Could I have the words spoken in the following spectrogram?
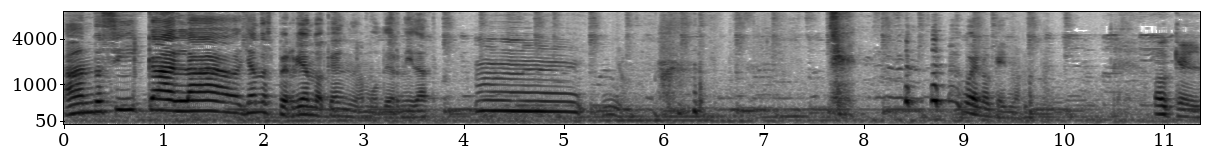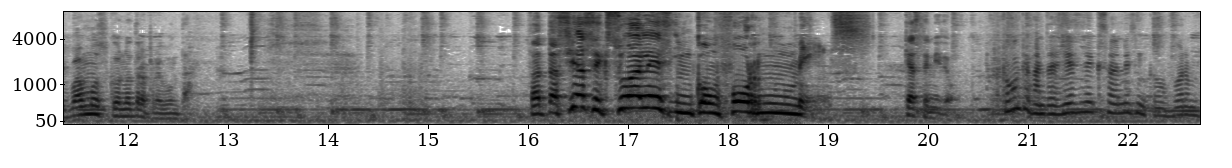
Anda, sí, cala. Ya andas perreando acá en la modernidad. Mm, no. bueno, ok, no. Ok, vamos con otra pregunta. Fantasías sexuales inconformes. ¿Qué has tenido? ¿Cómo que fantasías sexuales inconformes?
